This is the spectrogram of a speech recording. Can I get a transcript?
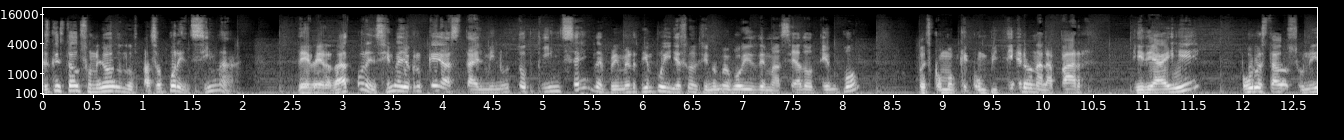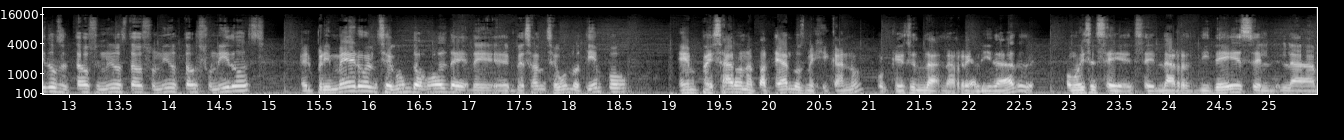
es que Estados Unidos nos pasó por encima. De verdad por encima. Yo creo que hasta el minuto 15 del primer tiempo, y eso si no me voy demasiado tiempo, pues como que compitieron a la par. Y de ahí, puro Estados Unidos, Estados Unidos, Estados Unidos, Estados Unidos. El primero, el segundo gol de, de empezar el segundo tiempo, empezaron a patear los mexicanos, porque esa es la, realidad. Como dices, la ardidez, la,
